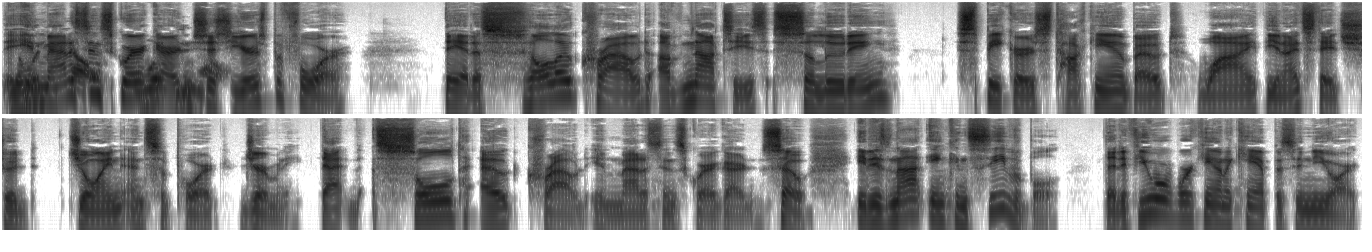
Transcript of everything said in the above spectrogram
in Madison know. Square Gardens just years before, they had a solo crowd of Nazis saluting speakers talking about why the United States should join and support Germany. That sold out crowd in Madison Square Garden. So it is not inconceivable that if you were working on a campus in New York,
